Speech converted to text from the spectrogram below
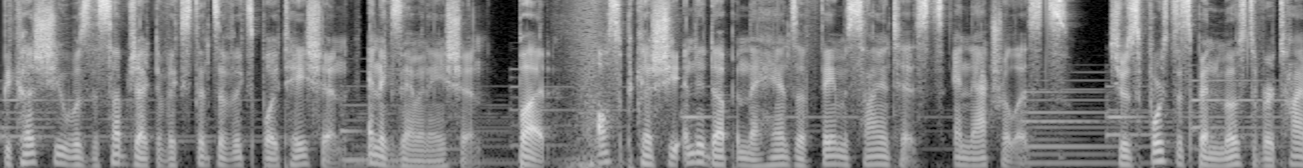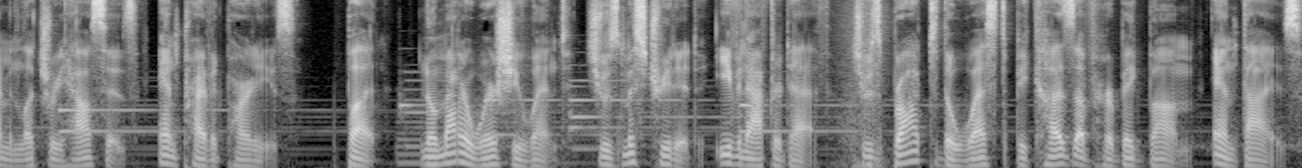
because she was the subject of extensive exploitation and examination, but also because she ended up in the hands of famous scientists and naturalists. She was forced to spend most of her time in luxury houses and private parties. But no matter where she went, she was mistreated even after death. She was brought to the West because of her big bum and thighs.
